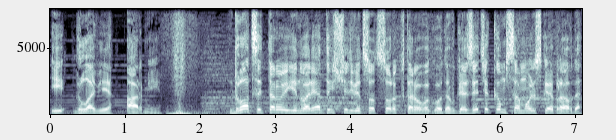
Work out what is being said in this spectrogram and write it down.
и главе армии. 22 января 1942 года в газете «Комсомольская правда»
